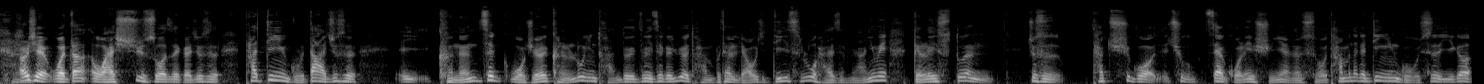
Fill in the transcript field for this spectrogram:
而且我当我还续说这个，就是它定音鼓大，就是诶，可能这我觉得可能录音团队对这个乐团不太了解，第一次录还是怎么样？因为德雷斯顿就是他去过去过在国内巡演的时候，他们那个定音鼓是一个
